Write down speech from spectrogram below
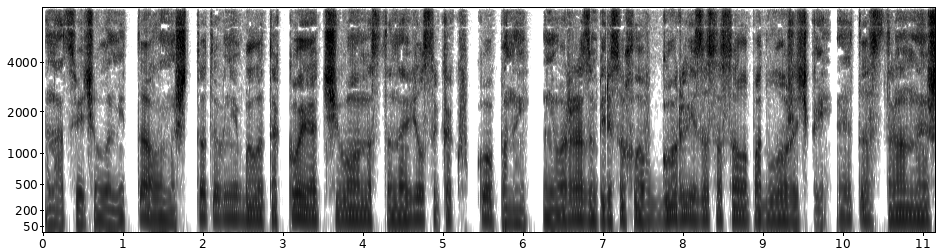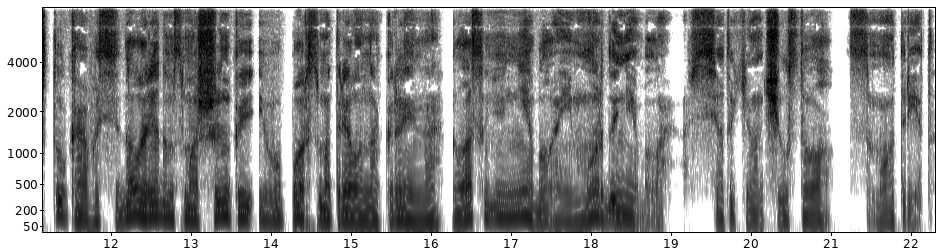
Она отсвечивала металлом, и что-то в ней было такое, от чего он остановился как вкопанный. У него разом пересохло в горле и засосало под ложечкой. Эта странная штука восседала рядом с машинкой и в упор смотрела на Крейна. Глаз у нее не было и морды не было. Все-таки он чувствовал, смотрит.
